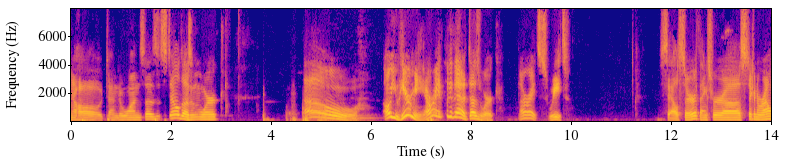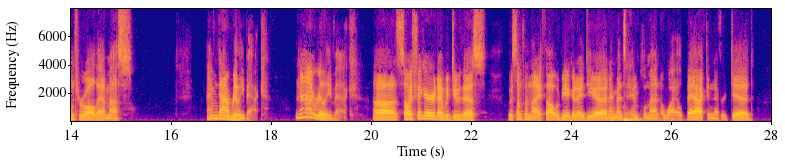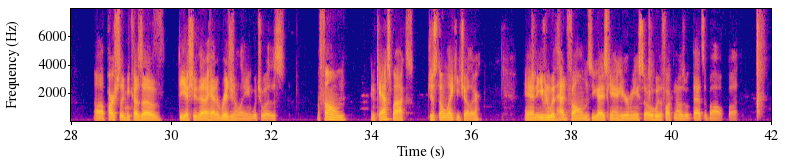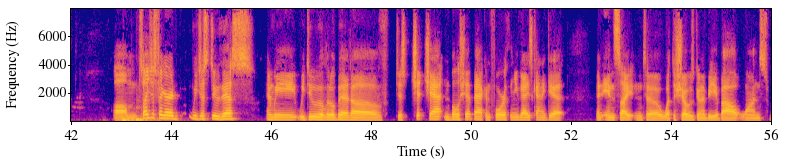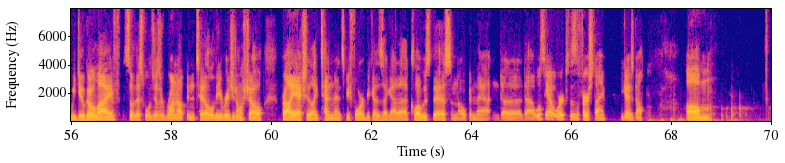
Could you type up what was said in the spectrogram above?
Oh, 10 to 1 says it still doesn't work. Oh. Oh, you hear me. All right, look at that. It does work. All right, sweet. Sal, sir, thanks for uh, sticking around through all that mess. I'm not really back. Not really back. Uh, so I figured I would do this. It was something that I thought would be a good idea, and I meant to implement a while back and never did. Uh, partially because of the issue that I had originally, which was a phone and Castbox just don't like each other. And even with headphones, you guys can't hear me, so who the fuck knows what that's about? But um, so I just figured we just do this, and we we do a little bit of just chit chat and bullshit back and forth, and you guys kind of get an insight into what the show is going to be about once we do go live. So this will just run up until the original show, probably actually like 10 minutes before because I got to close this and open that and da, da, da. We'll see how it works. This is the first time. You guys know. Um,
